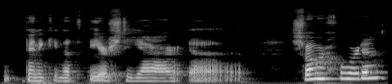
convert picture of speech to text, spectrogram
ben ik in dat eerste jaar zwanger geworden.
